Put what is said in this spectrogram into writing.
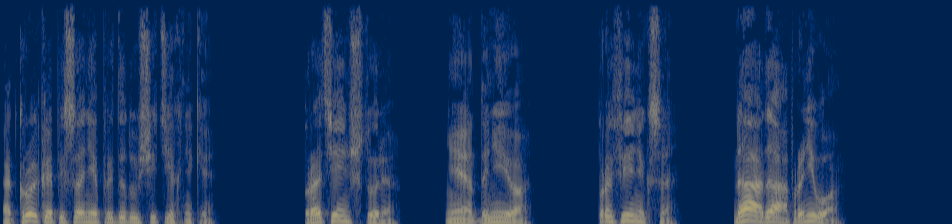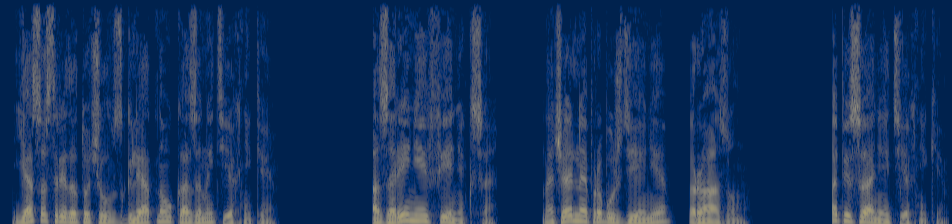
«Открой-ка описание предыдущей техники». «Про тень, что ли?» «Нет, до нее». «Про Феникса?» «Да, да, про него». Я сосредоточил взгляд на указанной технике. Озарение Феникса. Начальное пробуждение. Разум. Описание техники.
